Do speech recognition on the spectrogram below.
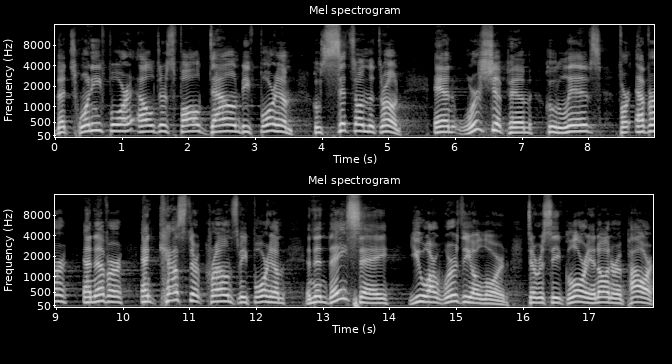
the 24 elders fall down before him who sits on the throne and worship him who lives forever and ever and cast their crowns before him. And then they say, You are worthy, O Lord, to receive glory and honor and power.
